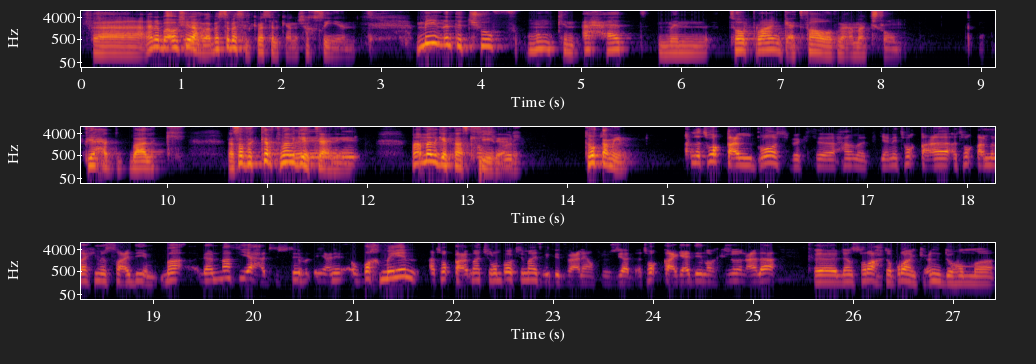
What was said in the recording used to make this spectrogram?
فأنا بأول شيء لحظة بس بسألك بسألك أنا شخصيا. مين أنت تشوف ممكن أحد من Top Rank قاعد يتفاوض مع Matchroom في أحد ببالك؟ أنا فكرت ما لقيت يعني. إيه، ما, ما لقيت ناس كثير. يعني. توقع مين؟ أنا أتوقع ال prospect يا حمد يعني أتوقع أتوقع الملاكمين الصاعدين. ما لأن ما في أحد في ال stable يعني الضخمين أتوقع Matchroom Boxing ما تقدر تدفع عليهم فلوس زيادة. أتوقع قاعدين يركزون على آه، لأن صراحة Top Rank عندهم آه،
